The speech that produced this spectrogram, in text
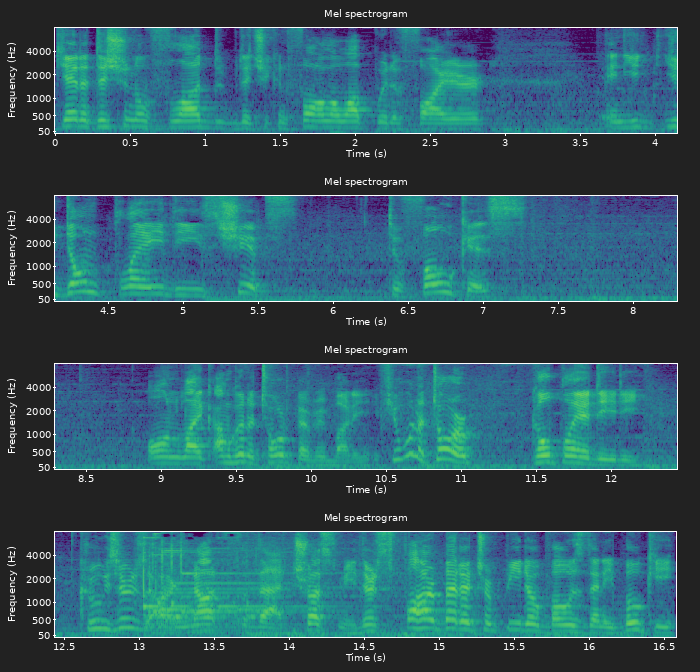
get additional flood that you can follow up with a fire. And you, you don't play these ships to focus on like, I'm gonna torp everybody. If you want to torp, go play a DD. Cruisers are not for that, trust me. There's far better torpedo bows than Ibuki.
